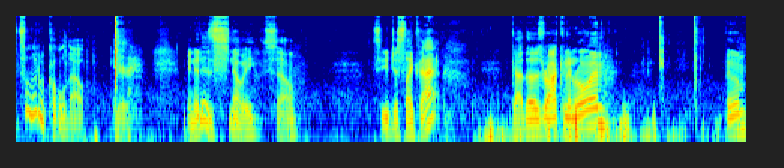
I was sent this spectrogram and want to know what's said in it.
It's a little cold out here. I mean, it is snowy, so see, just like that. Got those rocking and rolling. Boom.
